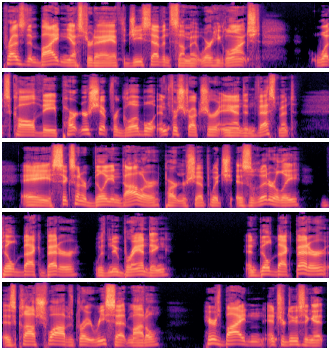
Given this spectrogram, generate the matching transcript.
President Biden yesterday at the G7 summit where he launched what's called the Partnership for Global Infrastructure and Investment, a $600 billion partnership, which is literally Build Back Better with new branding. And Build Back Better is Klaus Schwab's Great Reset model. Here's Biden introducing it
